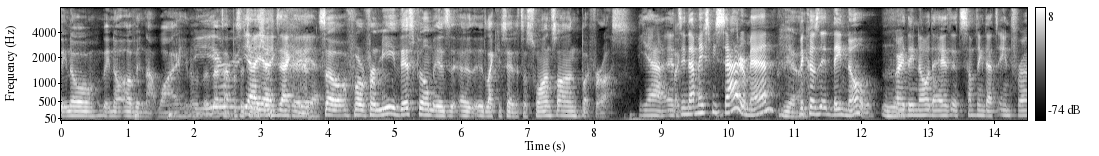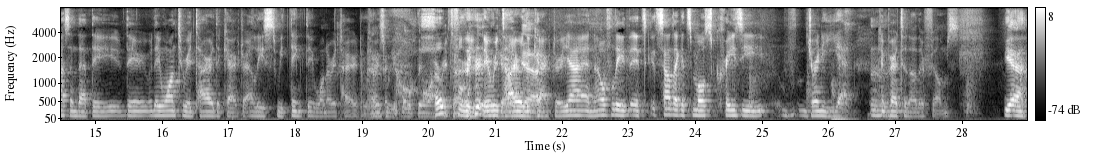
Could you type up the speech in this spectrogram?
they know they know of it, not why. You know, th- that type of situation. yeah, yeah, exactly. Yeah, yeah. So for for me, this film is uh, like you said, it's a swan song, but for us. Yeah, it's, and that makes me sadder, man. Yeah. Mm-hmm. because they, they know, right? They know that it's- something that's in for us, and that they they they want to retire the character. At least we think they want to retire the At least character. we hope they want Hopefully, to retire they the retire the character. Yeah, and hopefully, it's it sounds like it's most crazy journey yet Mm-hmm. compared to the other films. Yeah,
